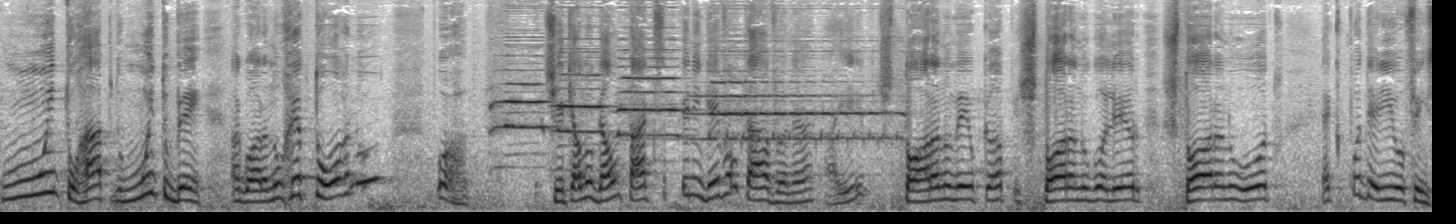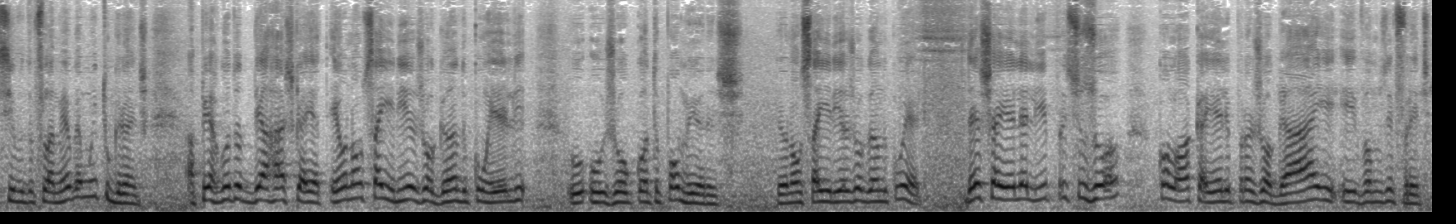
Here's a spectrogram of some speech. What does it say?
Muito rápido, muito bem. Agora no retorno, porra, tinha que alugar um táxi porque ninguém voltava, né? Aí estoura no meio-campo, estoura no goleiro, estoura no outro é que o poderio ofensivo do Flamengo é muito grande. A pergunta do De Arrascaeta, eu não sairia jogando com ele o, o jogo contra o Palmeiras. Eu não sairia jogando com ele. Deixa ele ali, precisou, coloca ele para jogar e, e, vamos em frente.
